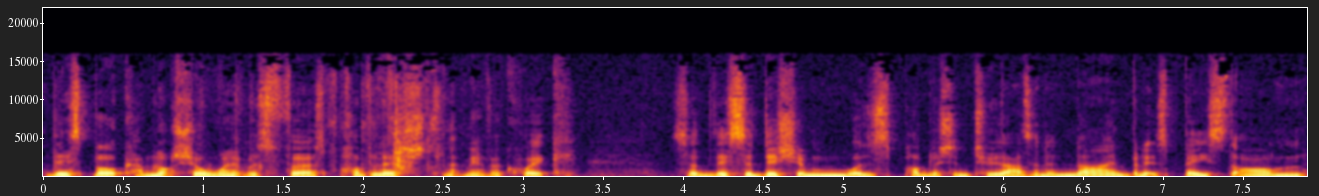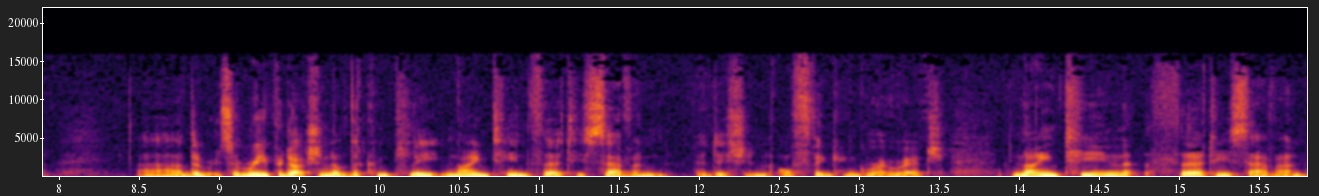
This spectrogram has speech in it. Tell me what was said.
this book, I'm not sure when it was first published. Let me have a quick. So this edition was published in 2009, but it's based on uh, the, it's a reproduction of the complete 1937 edition of Think and Grow Rich. 1937.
